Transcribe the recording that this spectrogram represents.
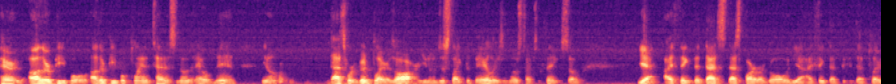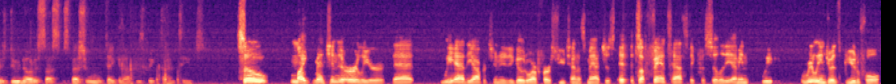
parent, other people, other people playing tennis know that, oh man, you know, that's where good players are, you know, just like the Baylors and those types of things. So yeah, I think that that's that's part of our goal, and yeah, I think that that players do notice us, especially when we're taking out these big time teams. So Mike mentioned it earlier that we had the opportunity to go to our first few tennis matches. It's a fantastic facility. I mean, we really enjoyed. It's beautiful,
